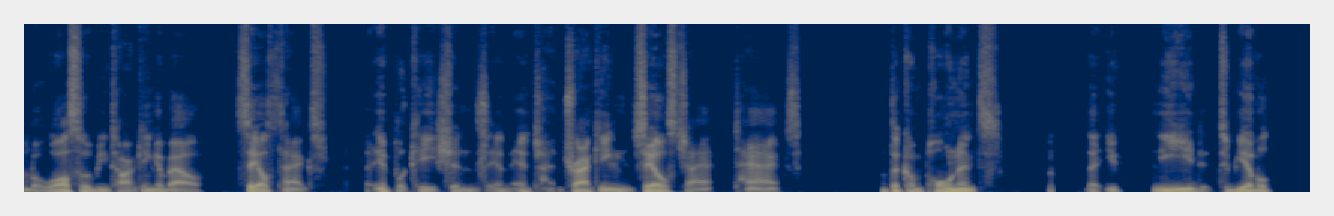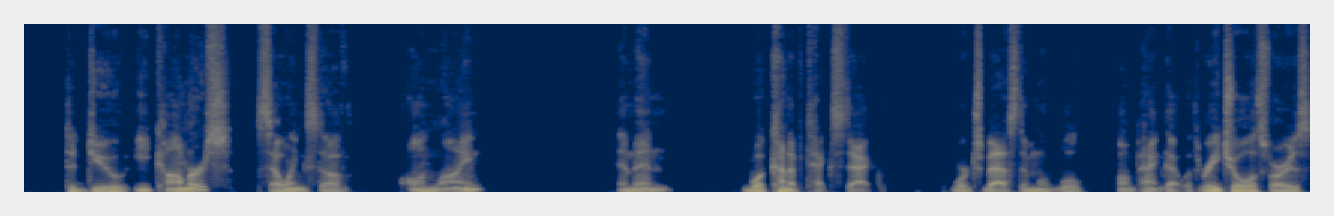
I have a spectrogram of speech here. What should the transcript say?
but we'll also be talking about sales tax implications and, and t- tracking sales cha- tax, the components that you need to be able to do e-commerce, selling stuff online, and then what kind of tech stack works best. And we'll, we'll unpack that with Rachel as far as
